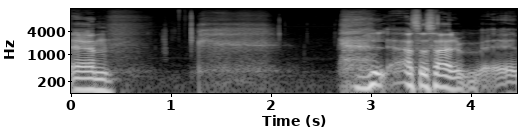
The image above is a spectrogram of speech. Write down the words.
eh, Alltså så här, eh,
